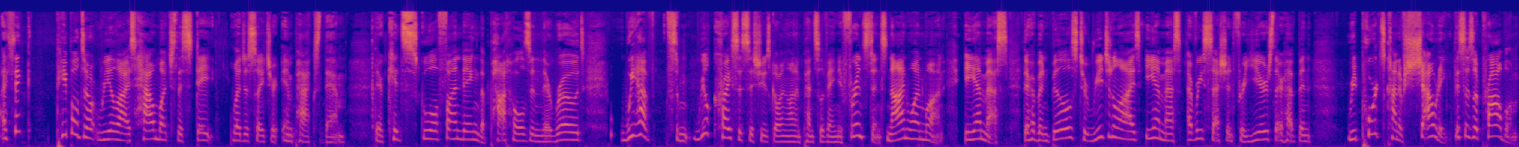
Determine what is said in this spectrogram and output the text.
I think people don't realize how much the state legislature impacts them. Their kids' school funding, the potholes in their roads. We have some real crisis issues going on in Pennsylvania. For instance, 911, EMS. There have been bills to regionalize EMS every session for years. There have been reports kind of shouting, this is a problem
